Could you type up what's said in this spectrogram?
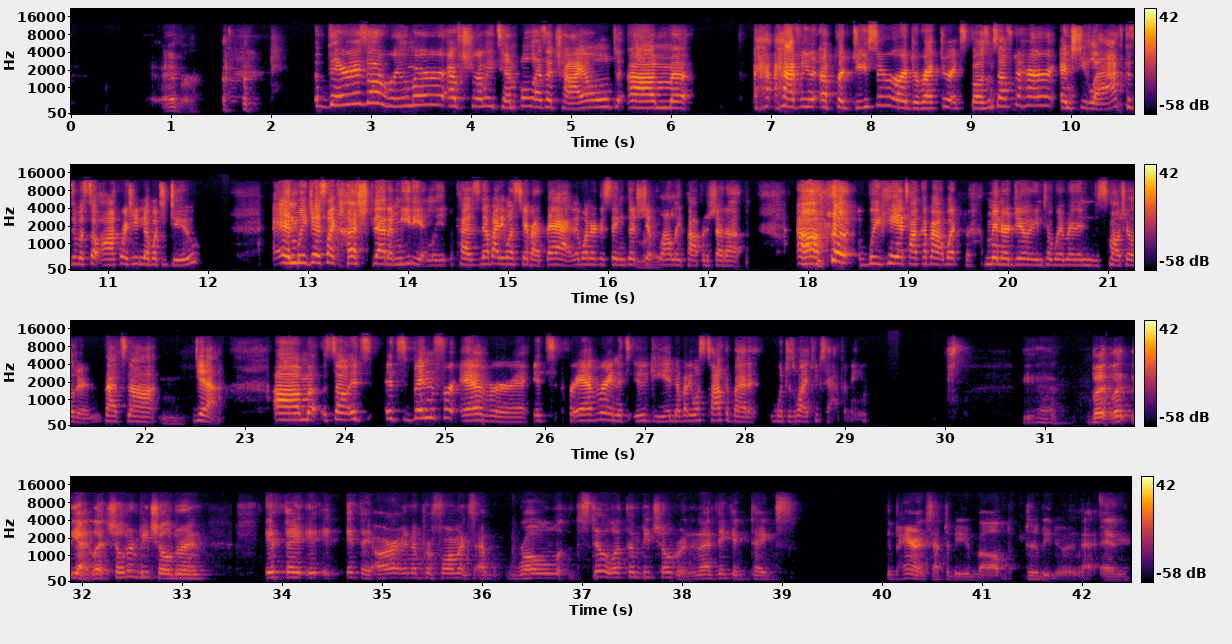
ever There is a rumor of Shirley Temple as a child um, ha- having a producer or a director expose himself to her, and she laughed because it was so awkward. She didn't know what to do. And we just like hushed that immediately because nobody wants to hear about that. They want her to sing "Good Ship Right. Lollipop" and shut up. Um, we can't talk about what men are doing to women and small children. That's not Mm. yeah um so it's it's been forever it's forever and it's oogie and nobody wants to talk about it which is why it keeps happening yeah but let yeah let children be children if they if they are in a performance uh, role still let them be children and i think it takes the parents have to be involved to be doing that and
